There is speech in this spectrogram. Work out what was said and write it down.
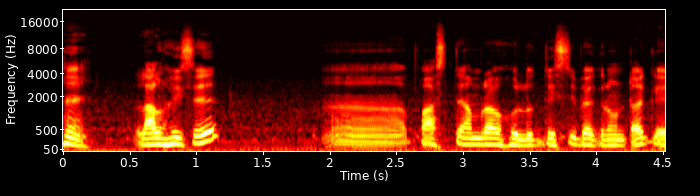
হ্যাঁ লাল হয়েছে পাঁচটে আমরা হলুদ দিচ্ছি ব্যাকগ্রাউন্ডটাকে।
